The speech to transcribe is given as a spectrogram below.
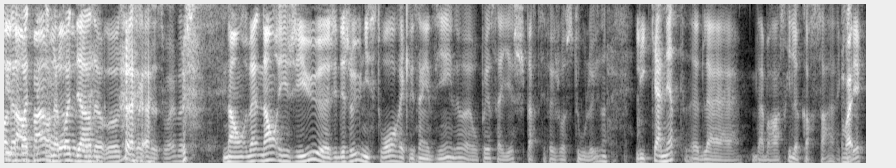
pas de- enfants, on moi, n'a pas là, de bière de route ou quoi que ce soit. là. Non, ben non, et j'ai eu, euh, j'ai déjà eu une histoire avec les Indiens, là. Au pire, ça y est, je suis parti, fait que je vais stouler, là. Les canettes euh, de, la, de la brasserie Le Corsaire à Ouais. Québec,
